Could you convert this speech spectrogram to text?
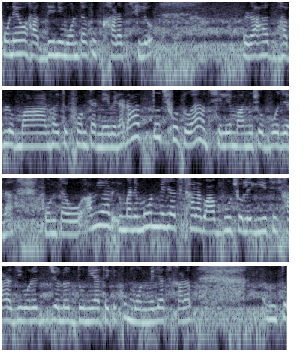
ফোনেও হাত দিইনি, মনটা খুব খারাপ ছিল। রাহাত ভাবলো, মা আর হয়তো ফোনটা নেবে না। রাহাত তো ছোটো হ্যাঁ ছেলে মানুষও বোঝে না ফোনটাও আমি আর মানে মন মেজাজ খারাপ, আব্বু চলে গিয়েছে সারা জীবনের জন্য দুনিয়া থেকে, খুব মন মেজাজ খারাপ। তো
